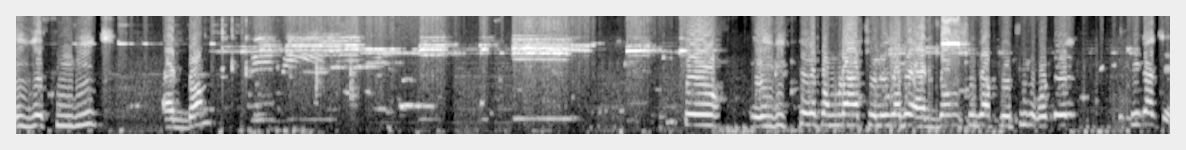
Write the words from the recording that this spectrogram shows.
এই যে সি বিচ একদম। তো এই দিক থেকে তোমরা চলে যাবে একদম সোজা প্রচুর হোটেল, ঠিক আছে?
